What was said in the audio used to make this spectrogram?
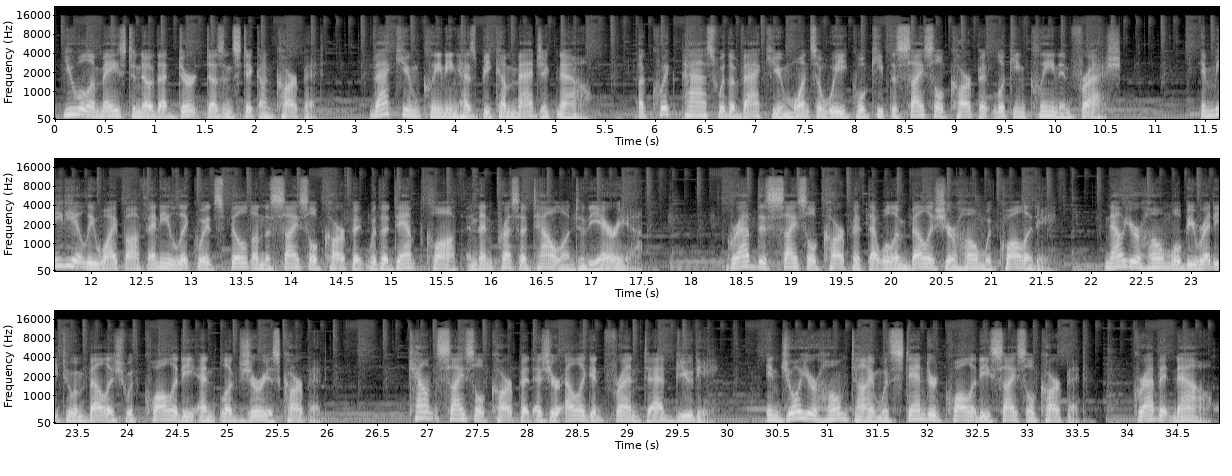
You will amaze to know that dirt doesn't stick on carpet. Vacuum cleaning has become magic now. A quick pass with a vacuum once a week will keep the sisal carpet looking clean and fresh. Immediately wipe off any liquid spilled on the sisal carpet with a damp cloth and then press a towel onto the area. Grab this sisal carpet that will embellish your home with quality. Now your home will be ready to embellish with quality and luxurious carpet. Count sisal carpet as your elegant friend to add beauty. Enjoy your home time with standard quality sisal carpet. Grab it now.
